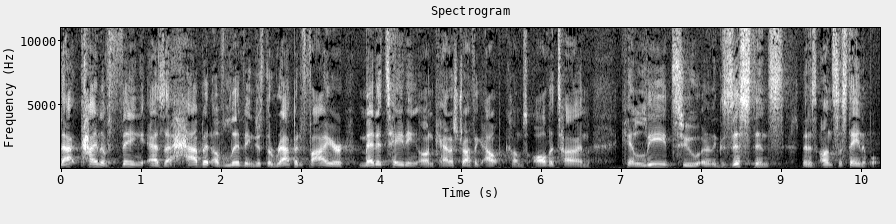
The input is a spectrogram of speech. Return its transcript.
that kind of thing as a habit of living, just the rapid fire meditating on catastrophic outcomes all the time, can lead to an existence that is unsustainable.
